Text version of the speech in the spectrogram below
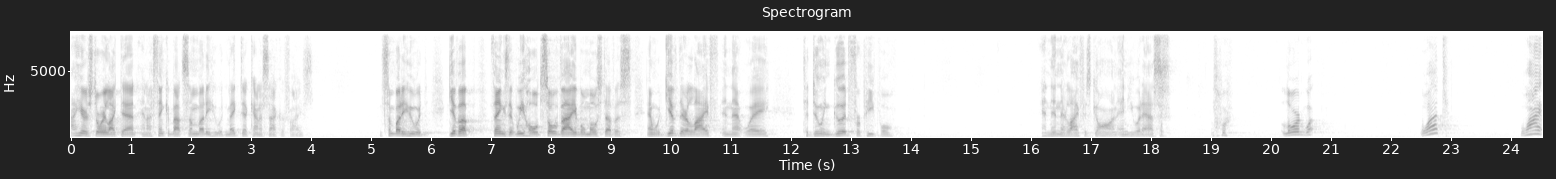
I hear a story like that, and I think about somebody who would make that kind of sacrifice, and somebody who would give up things that we hold so valuable, most of us, and would give their life in that way to doing good for people. And then their life is gone, and you would ask, Lord, Lord, what? What? Why?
